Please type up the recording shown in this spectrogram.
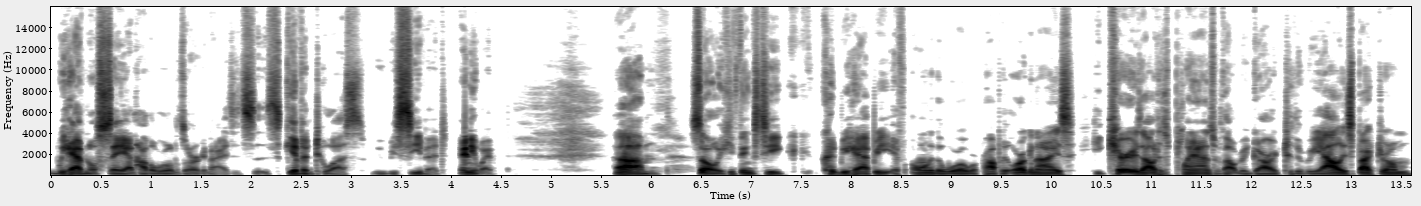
we have no say on how the world is organized. It's, it's given to us. We receive it. Anyway, um, so he thinks he could be happy if only the world were properly organized. He carries out his plans without regard to the reality spectrum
